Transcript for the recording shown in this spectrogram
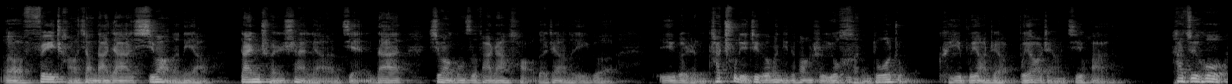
呃，非常像大家希望的那样单纯、善良、简单，希望公司发展好的这样的一个一个人，他处理这个问题的方式有很多种，可以不要这样，不要这样激化的。他最后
